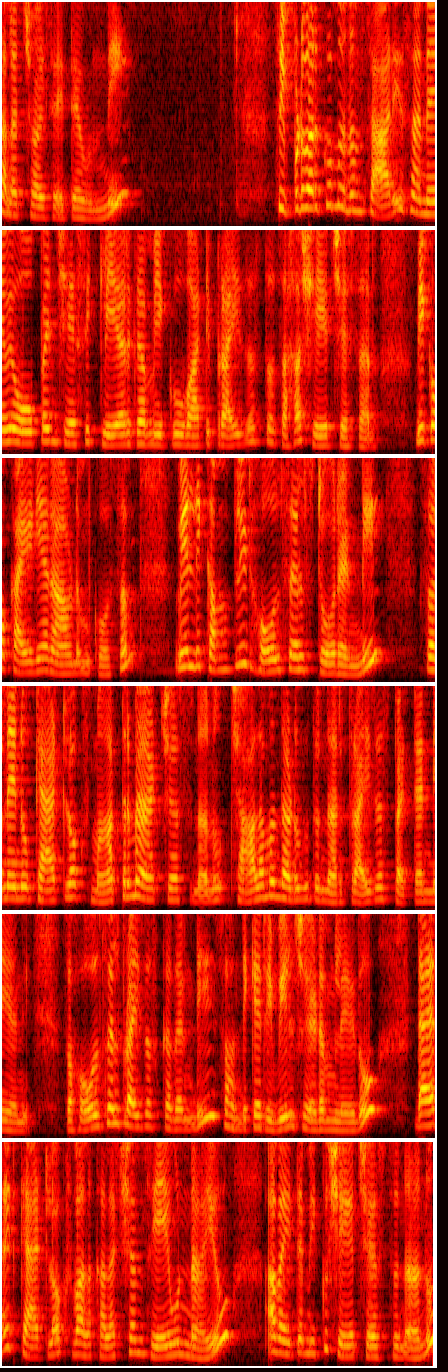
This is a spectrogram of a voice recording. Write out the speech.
కలర్ చాయిస్ అయితే ఉంది. సో ఇప్పటి వరకు మనం శారీస్ అనేవి ఓపెన్ చేసి క్లియర్గా మీకు వాటి ప్రైజెస్తో సహా షేర్ చేశాను. మీకు ఒక ఐడియా రావడం కోసం. వీళ్ళది కంప్లీట్ హోల్సేల్ స్టోర్ అండి. సో నేను క్యాటలాగ్స్ మాత్రమే యాడ్ చేస్తున్నాను. చాలామంది అడుగుతున్నారు ప్రైజెస్ పెట్టండి అని. సో హోల్సేల్ ప్రైజెస్ కదండి. సో అందుకే రివీల్ చేయడం లేదు. డైరెక్ట్ క్యాటలాగ్స్ వాళ్ళ కలెక్షన్స్ ఏ ఉన్నాయో అవైతే మీకు షేర్ చేస్తున్నాను.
